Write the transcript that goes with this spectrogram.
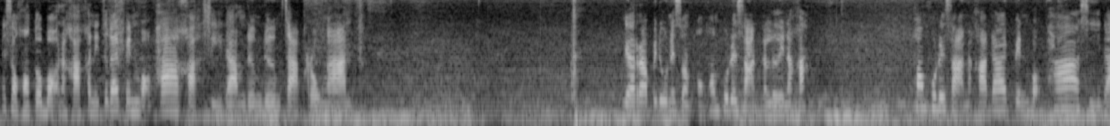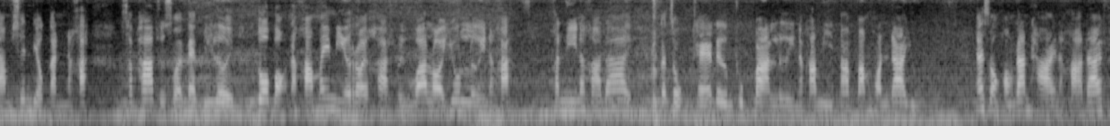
ในส่วนของตัวเบาะนะคะ คันนี้จะได้เป็นเบาะผ้าค่ะ สีดำเดิมๆจากโรงงาน เดี๋ยวเราไปดูในส่วนของห้องผู้โดยสารกันเลยนะคะ ห้องผู้โดยสารนะคะ ได้เป็นเบาะผ้าสีดำเช่นเดียวกันนะคะ สภาพสวยๆแบบนี้เลย ตัวเบาะนะคะไม่มีรอยขาดหรือว่ารอยย่นเลยนะคะคันนี้นะคะได้กระจกแท้เดิมทุกบานเลยนะคะ มีตาปั๊ม Honda อยู่ ในส่วนของด้านท้ายนะคะ ได้ไฟ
